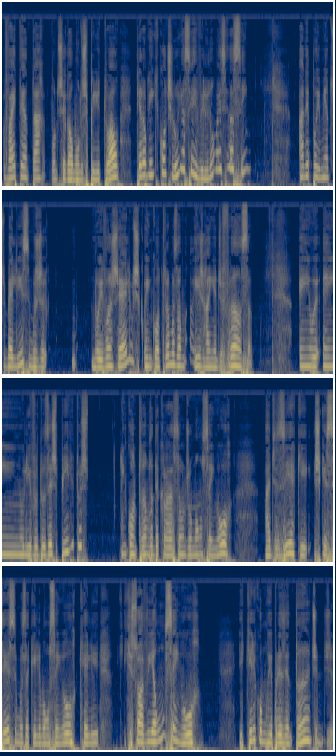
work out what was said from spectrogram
vai tentar, quando chegar ao mundo espiritual, ter alguém que continue a servir. E não vai ser assim. Há depoimentos belíssimos de, no Evangelho, encontramos a ex-rainha de França. Em, em o livro dos Espíritos, encontramos a declaração de um Monsenhor a dizer que esquecêssemos aquele Monsenhor, que, ele, que só havia um Senhor e que ele, como representante de,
